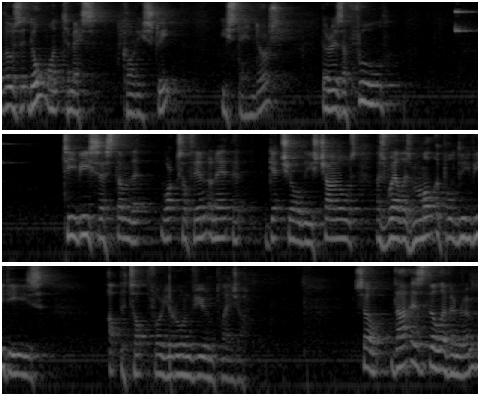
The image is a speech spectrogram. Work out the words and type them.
for those that don't want to miss Corrie Street, EastEnders, there is a full TV system that works off the internet that gets you all these channels, as well as multiple DVDs up the top for your own viewing pleasure. So that is the living room.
